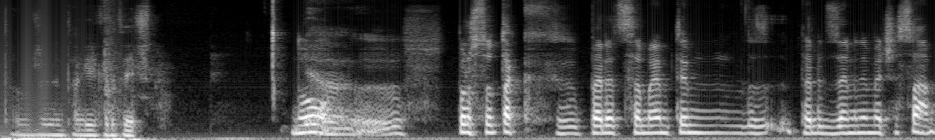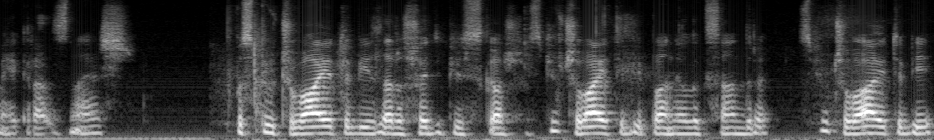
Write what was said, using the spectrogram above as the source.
То вже не так і критично. Ну, Я- е, просто так е, перед самим тим, перед земними часами якраз, знаєш. Поспівчуваю тобі, зараз що я тобі скажу. Співчуваю тобі, пане Олександре. Співчуваю тобі.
